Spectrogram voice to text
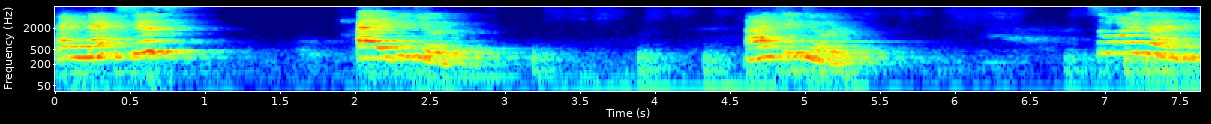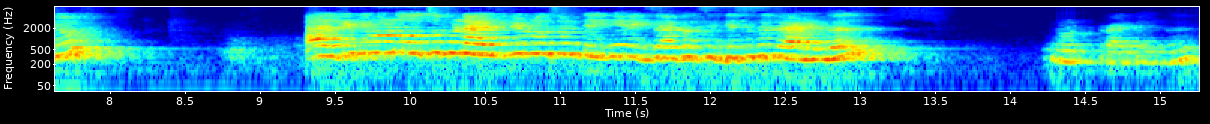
And next is altitude. Altitude. So what is altitude? Altitude also for altitude also I am taking an example. See this is a triangle. Not triangle.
